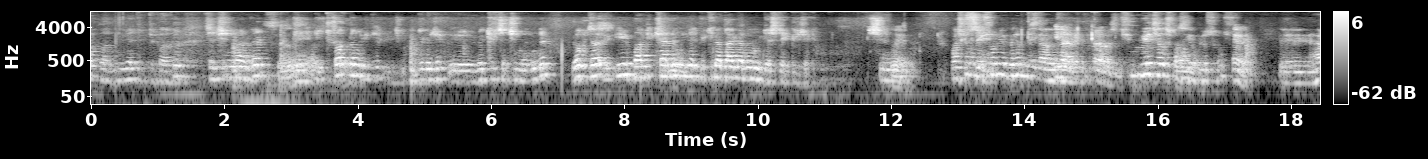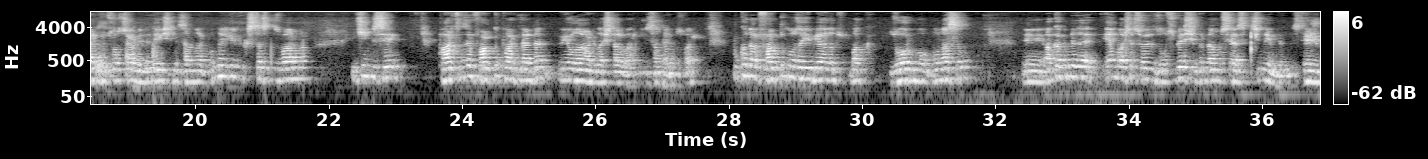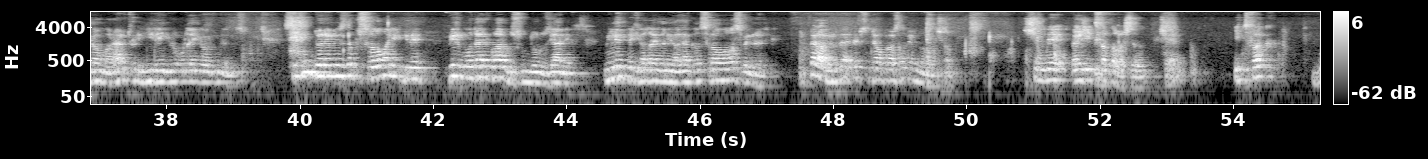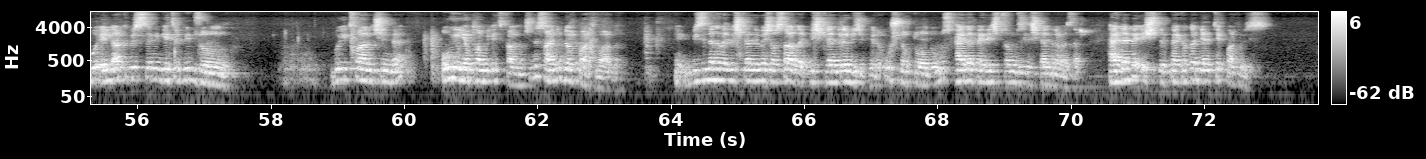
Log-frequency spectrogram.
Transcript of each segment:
ittifak var, Millet İttifakı. Seçimlerde e, ittifakla mı gidilecek e, vekil seçimlerinde yoksa İyi Parti kendi milletvekili adaylarını mı destekleyecek? Şimdi Başkanım Şey- bu soruya benim de ilave ilave beraber Şimdi üye çalışması yapıyorsunuz. Evet. Ee, her gün sosyal medyada değişik insanlar. Bununla ilgili bir kıstasınız var mı? İkincisi, partinizde farklı partilerden üye olan arkadaşlar var, insanlarımız var. Bu kadar farklı mozaiği bir arada tutmak zor mu? Bu nasıl? Ee, akabinde de en başta söylediniz, 35 yıldır ben bu siyaset içindeyim dediniz. Tecrübem var, her türlü hileyi gibi orayı gördüm dediniz. Sizin döneminizde bu sıralama ile ilgili bir model var mı sunduğunuz? Yani milletvekili adaylarıyla alakalı sıralama nasıl belirledik? Beraber de hepsini cevaplarsanız memnun olurum başkanım. Şimdi önce ittifakla başlayalım şeye. İttifak bu 50 artı 1 sistemin getirdiği bir zorunluluk. Bu ittifakın içinde o gün yapılan Millet İttifakı'nın içinde sayılı dört parti vardı. E, Bizi ne kadar ilişkilendirmeye çalışsalar da ilişkilendiremeyecekleri uç nokta olduğumuz HDP ile hiçbir zaman bizi ilişkilendiremezler. HDP eşittir PKK diyen tek parti biziz.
